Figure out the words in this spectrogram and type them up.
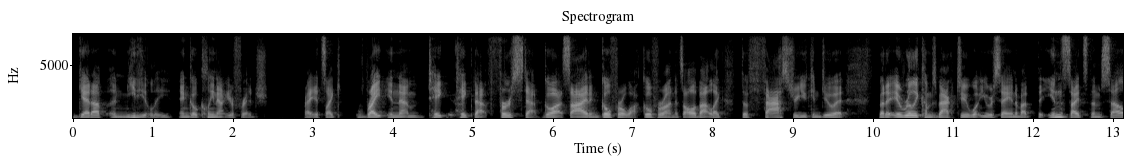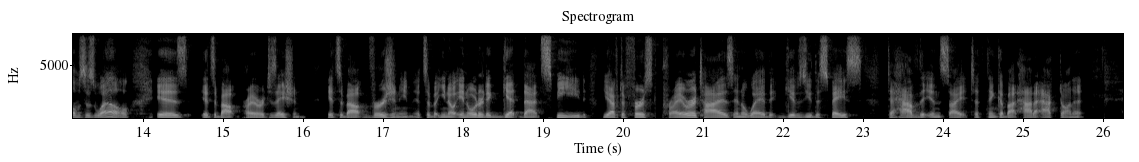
get up immediately and go clean out your fridge right? It's like right in that take take that first step go outside and go for a walk go for a run. It's all about like the faster you can do it. But it really comes back to what you were saying about the insights themselves as well is it's about prioritization. It's about versioning. It's about you know in order to get that speed you have to first prioritize in a way that gives you the space to have the insight to think about how to act on it.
